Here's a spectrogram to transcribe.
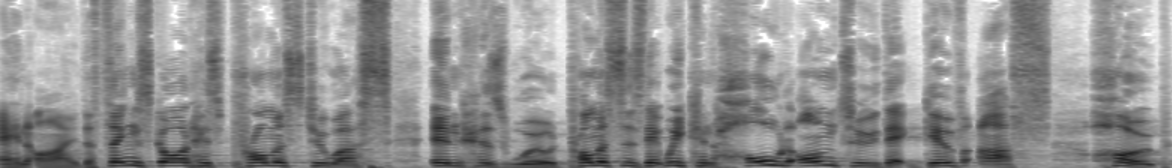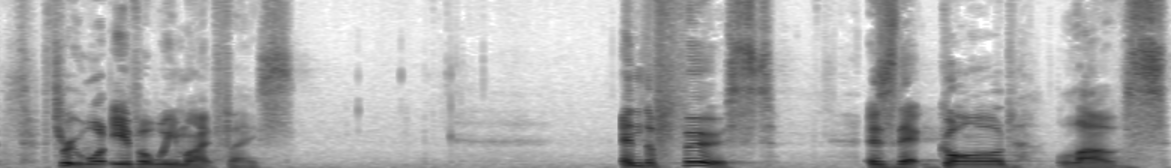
and I. The things God has promised to us in His Word. Promises that we can hold on to that give us hope through whatever we might face. And the first is that God loves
